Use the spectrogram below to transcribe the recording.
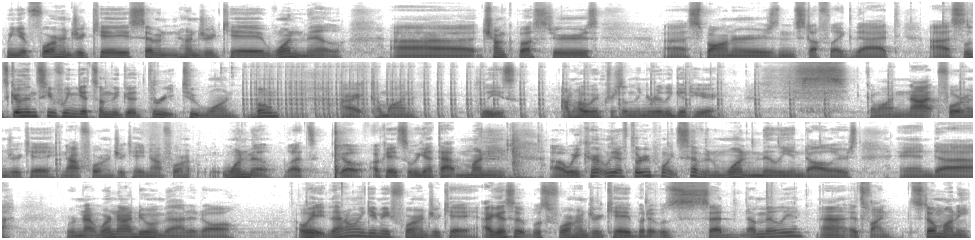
We can get 400k, 700k, 1 mil, uh, chunk busters, uh, spawners, and stuff like that. Uh, so let's go ahead and see if we can get something good. Three, two, one, boom. All right, come on, please. I'm hoping for something really good here. Come on, not 400k, not 400k, not 4 1 mil. Let's go. Okay, so we got that money. Uh, we currently have 3.71 million dollars, and uh, we're not we're not doing bad at all. Oh, wait, that only gave me 400k. I guess it was 400k, but it was said a million? Ah, it's fine. Still money.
